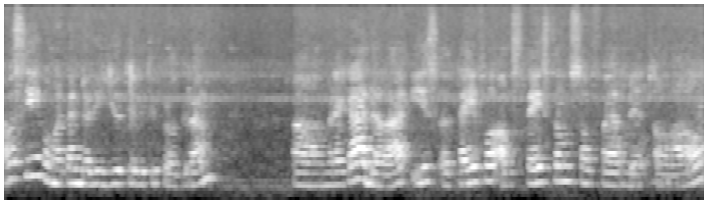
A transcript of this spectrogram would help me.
Apa sih pengertian dari utility program? Uh, mereka adalah is a type of system software that allow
